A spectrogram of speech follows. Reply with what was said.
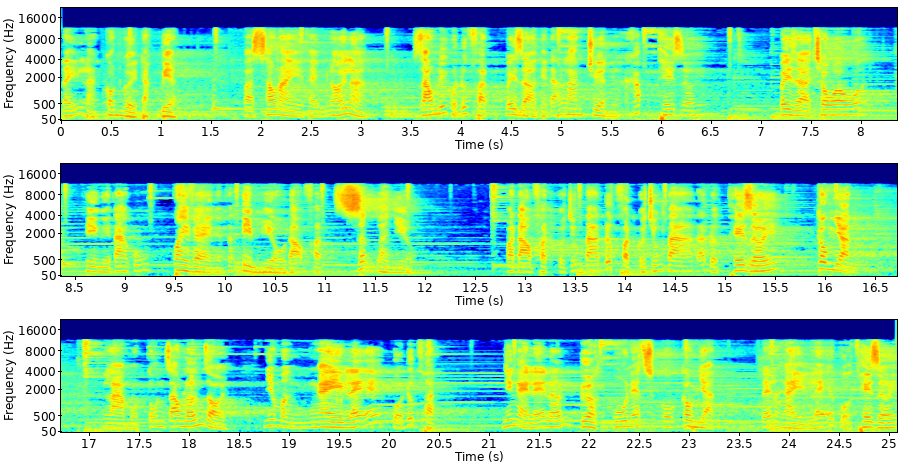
đấy là con người đặc biệt. Và sau này thầy mới nói là giáo lý của đức phật bây giờ thì đã lan truyền khắp thế giới. Bây giờ châu âu ấy, thì người ta cũng quay về người ta tìm hiểu đạo phật rất là nhiều. Và đạo phật của chúng ta đức phật của chúng ta đã được thế giới công nhận là một tôn giáo lớn rồi. Nhưng mà ngày lễ của đức phật những ngày lễ lớn được unesco công nhận. Đấy là ngày lễ của thế giới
